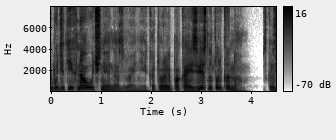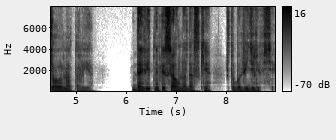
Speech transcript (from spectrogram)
будет их научное название, которое пока известно только нам», — сказала Наталья. Давид написал на доске, чтобы видели все.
